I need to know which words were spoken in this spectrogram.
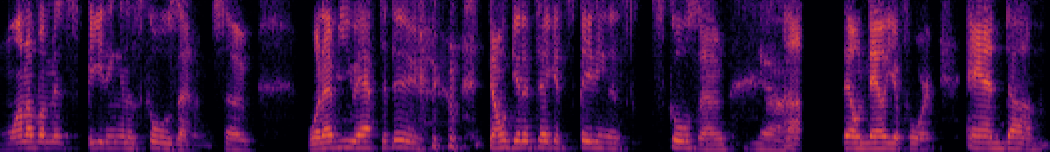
one of them is speeding in a school zone. So, whatever you have to do, don't get a ticket speeding in a school zone. yeah, uh, They'll nail you for it. And um,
